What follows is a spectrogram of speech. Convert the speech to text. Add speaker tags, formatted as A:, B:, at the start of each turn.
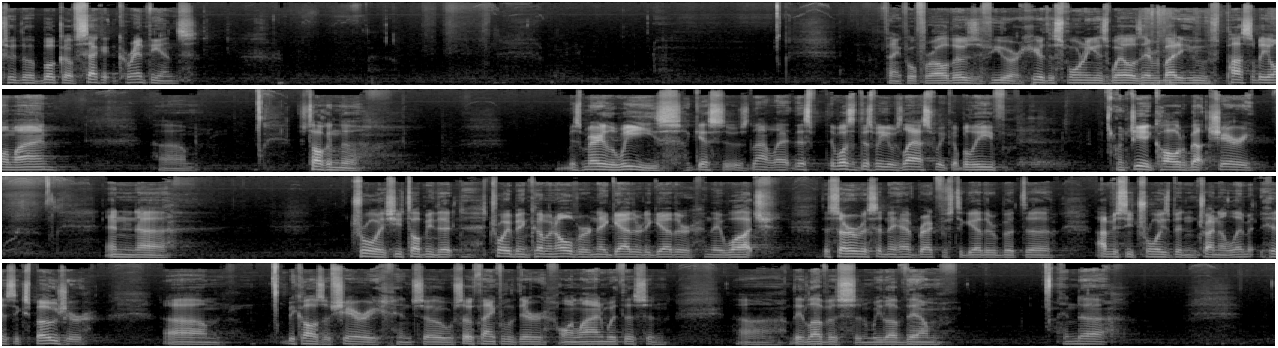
A: to the book of Second Corinthians. Thankful for all those of you who are here this morning, as well as everybody who's possibly online. Um, I was talking to Miss Mary Louise. I guess it was not la- this. It wasn't this week. It was last week, I believe, when she had called about Sherry, and uh, Troy. She told me that Troy had been coming over, and they gather together and they watch the service and they have breakfast together. But uh, obviously, Troy's been trying to limit his exposure. Um, because of Sherry, and so we're so thankful that they're online with us, and uh, they love us, and we love them. And uh,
